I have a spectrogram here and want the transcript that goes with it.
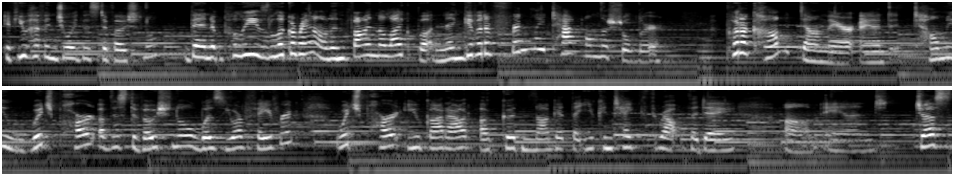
If you have enjoyed this devotional, then please look around and find the like button and give it a friendly tap on the shoulder. Put a comment down there and tell me which part of this devotional was your favorite, which part you got out a good nugget that you can take throughout the day, um, and just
